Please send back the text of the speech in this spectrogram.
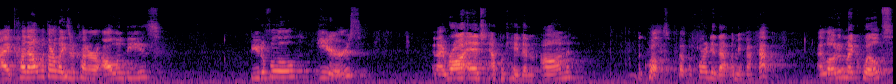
I cut out with our laser cutter all of these beautiful gears and I raw edged applique them on the quilt. But before I did that, let me back up. I loaded my quilt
